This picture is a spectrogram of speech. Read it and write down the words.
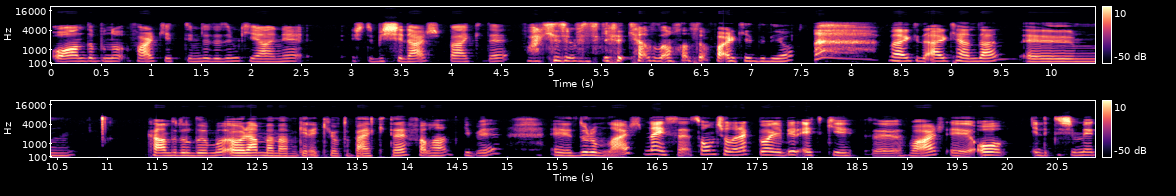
o anda bunu fark ettiğimde dedim ki yani işte bir şeyler belki de fark edilmesi gereken zamanda fark ediliyor. Belki de erkenden e, kandırıldığımı öğrenmemem gerekiyordu belki de falan gibi e, durumlar. Neyse sonuç olarak böyle bir etki e, var. E, o iletişimi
